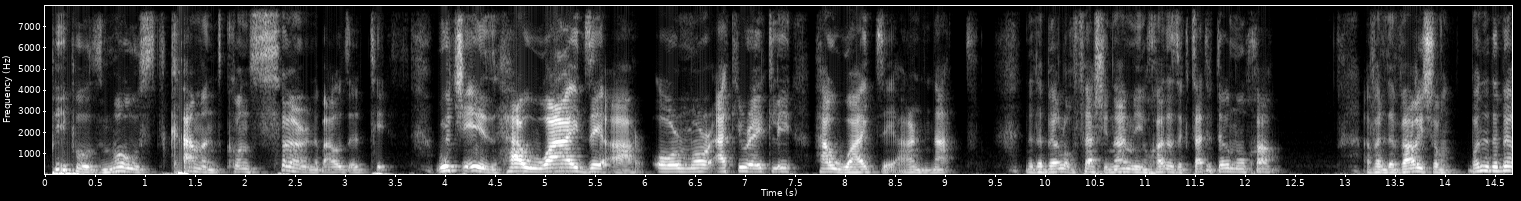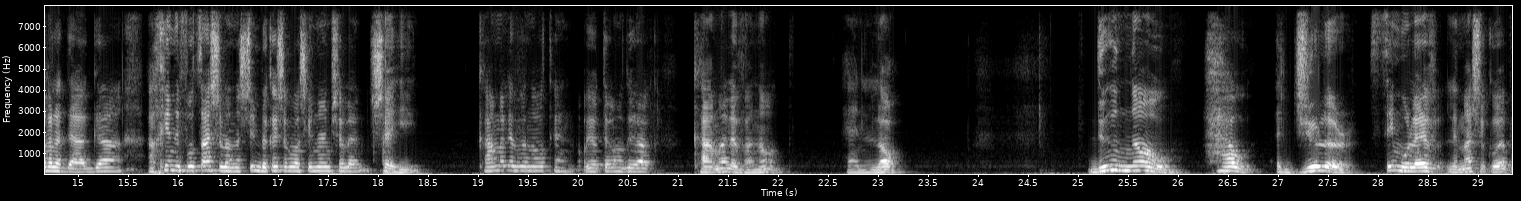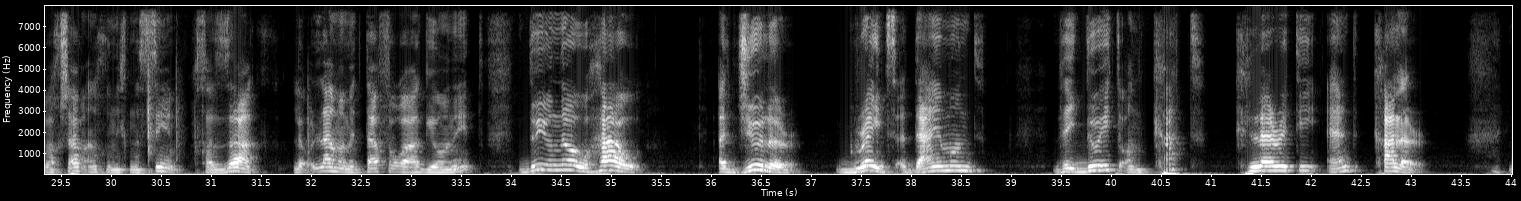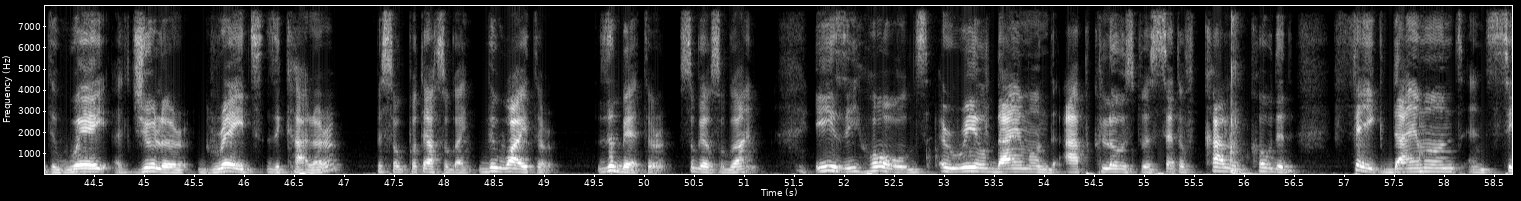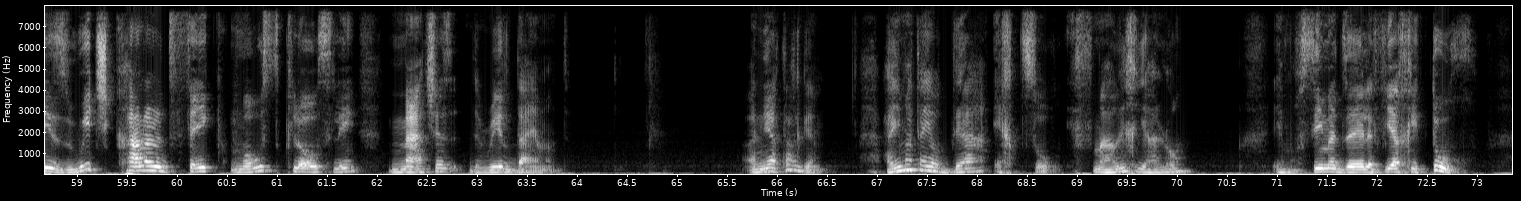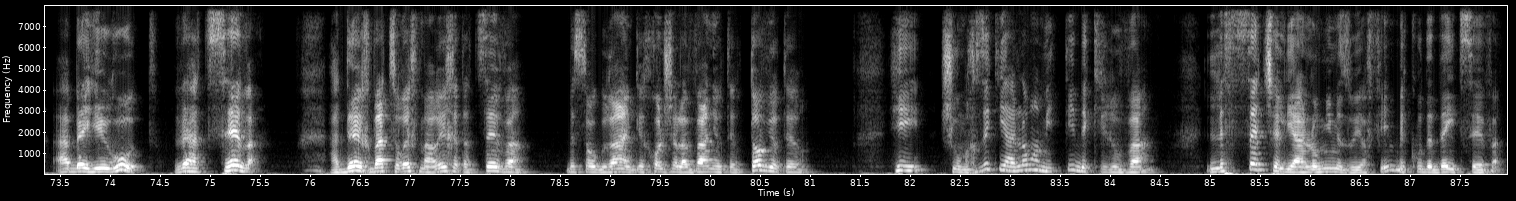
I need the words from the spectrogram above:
people's most common concern about their teeth, which is how wide they are, or more accurately, how wide they are not. נדבר לרופא השיניים המיוחד הזה קצת יותר מאוחר. אבל דבר ראשון, בואו נדבר על הדאגה הכי נפוצה של אנשים בקשר לשיניים שלהם, שהיא כמה לבנות הן, או יותר מדויק, כמה לבנות הן לא. Do you know how a jeweler, שימו לב למה שקורה פה עכשיו, אנחנו נכנסים חזק לעולם המטאפורה הגאונית. Do you know how a jeweler grades a diamond? They do it on cut, clarity and color. The way a jeweler grades the color, פותח סוגריים, the whiter, the better, סוגר סוגריים, is he holds a real diamond up close to a set of color-coded fake diamonds and sees which colored fake most closely matches the real diamond. אני אתרגם. האם אתה יודע איך צורף מעריך יהלום? הם עושים את זה לפי החיתוך, הבהירות והצבע. הדרך בה צורף מעריך את הצבע, בסוגריים, ככל שלבן יותר, טוב יותר, היא שהוא מחזיק יהלום אמיתי בקרבה לסט של יהלומים מזויפים, מקודדי צבע,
